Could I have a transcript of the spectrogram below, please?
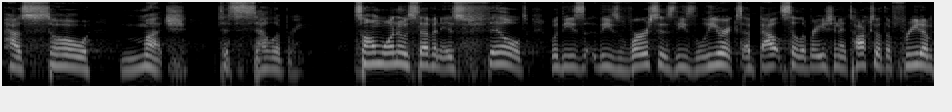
have so much to celebrate Psalm 107 is filled with these, these verses, these lyrics about celebration. It talks about the freedom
